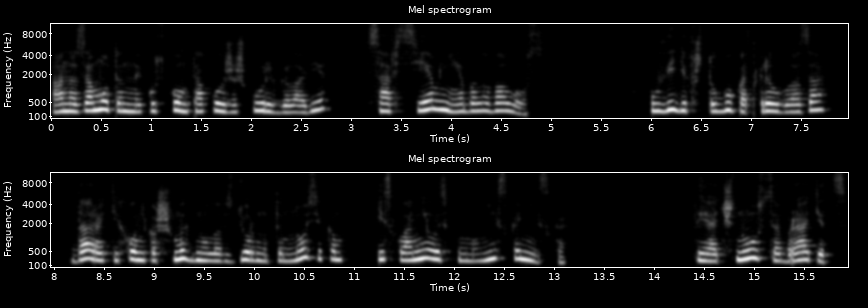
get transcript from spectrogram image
а на замотанной куском такой же шкуры голове совсем не было волос. Увидев, что Гук открыл глаза, Дара тихонько шмыгнула вздернутым носиком и склонилась к нему низко-низко. «Ты очнулся, братец?»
